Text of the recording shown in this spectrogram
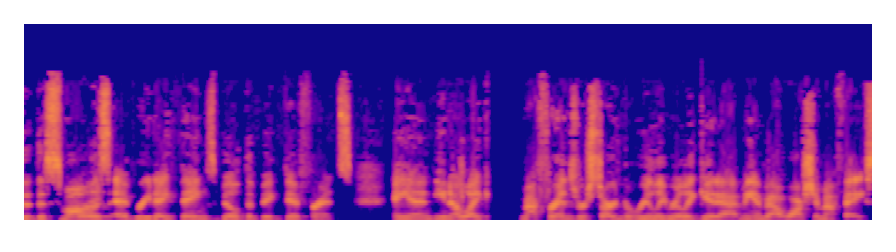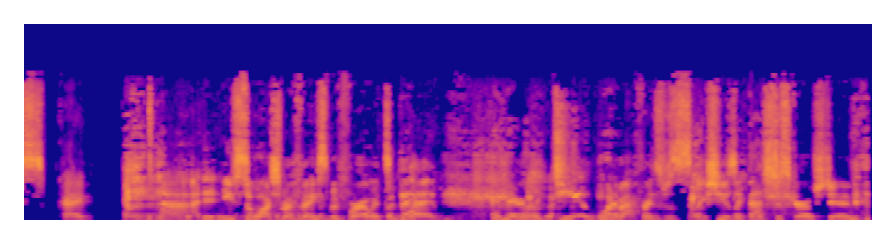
The the smallest everyday things build the big difference. And you know, like my friends were starting to really, really get at me about washing my face. Okay. Uh, I didn't used to wash my face before I went to bed. And they were like, Do you? One of my friends was like, She was like, That's just gross, Jen.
